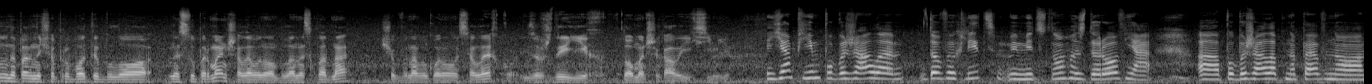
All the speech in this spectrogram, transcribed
Ну, напевно, щоб роботи було не суперменше, але вона була не складна, щоб вона виконувалася легко і завжди їх вдома чекали їх сім'ї. Я б їм побажала довгих літ, міцного здоров'я, побажала б, напевно,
